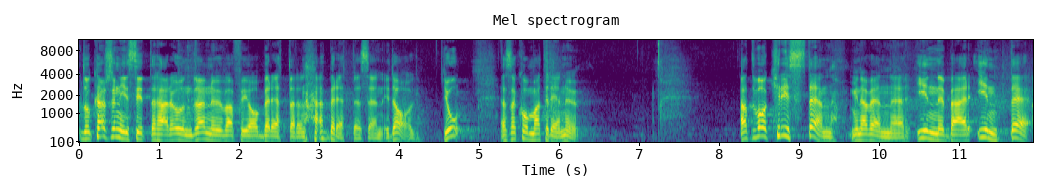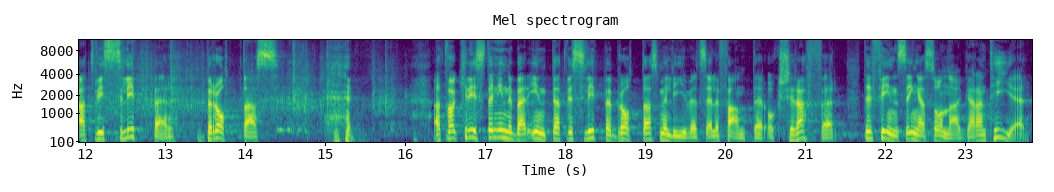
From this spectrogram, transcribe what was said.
då kanske ni sitter här och undrar nu varför jag berättar den här berättelsen idag. Jo, jag ska komma till det nu. Att vara kristen, mina vänner, innebär inte att vi slipper brottas. Att vara kristen innebär inte att vi slipper brottas med livets elefanter och giraffer. Det finns inga sådana garantier.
